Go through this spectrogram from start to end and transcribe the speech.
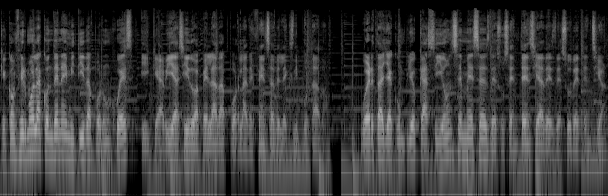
que confirmó la condena emitida por un juez y que había sido apelada por la defensa del exdiputado. Huerta ya cumplió casi 11 meses de su sentencia desde su detención,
